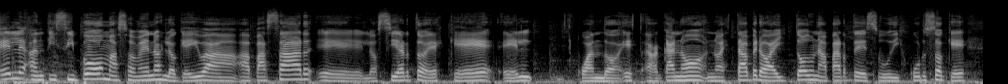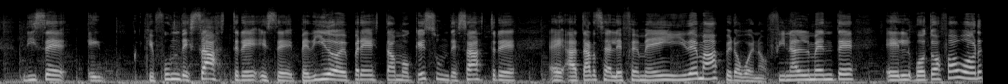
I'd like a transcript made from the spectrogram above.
él anticipó más o menos lo que iba a pasar. Eh, lo cierto es que él, cuando acá no, no está, pero hay toda una parte de su discurso que dice eh, que fue un desastre ese pedido de préstamo, que es un desastre eh, atarse al FMI y demás, pero bueno, finalmente él votó a favor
